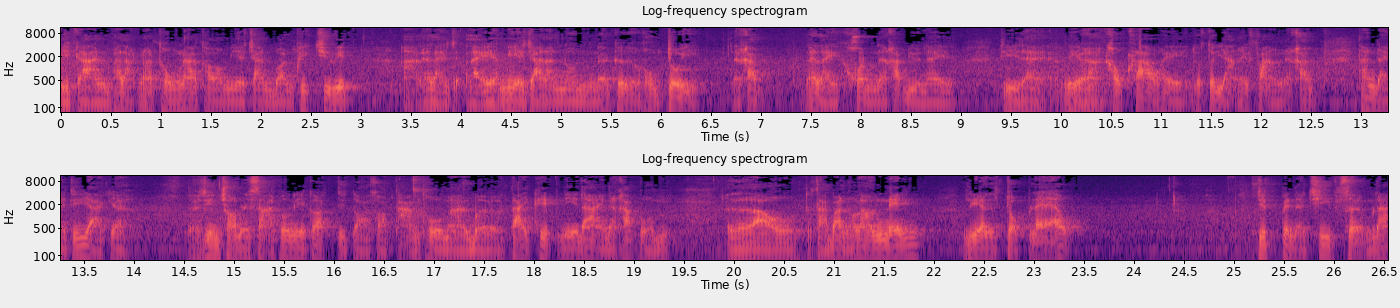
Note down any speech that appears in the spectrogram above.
มีการพลักหน้าทงหน้าทองมีอาจารย์บอลพลิกชีวิตหลายๆหลายมีอาจารย์อนนท์นะคือคงจุ้ย นะครับ หลายๆคนนะครับอยู่ในที่ได้มีคร่าวๆให้ยกตัวอย่างให้ฟังนะครับ ท่านใดที่อยากจะชื่นชอบในศาสตร์พวกนี้ก็ติดต่อสอบถามโทรมาเบอร์ใต้คลิปนี้ได้นะครับ ผมเราสถาบันของเราเน้นเรียนจบแล้วยึดเป็นอาชีพเสริมได้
